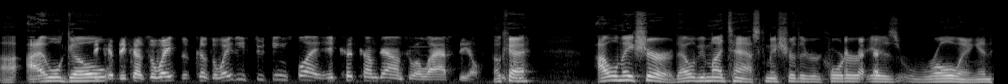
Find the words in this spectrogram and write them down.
Uh, I will go because, because the way because the way these two teams play, it could come down to a last deal. Okay. I will make sure that will be my task. Make sure the recorder is rolling, and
